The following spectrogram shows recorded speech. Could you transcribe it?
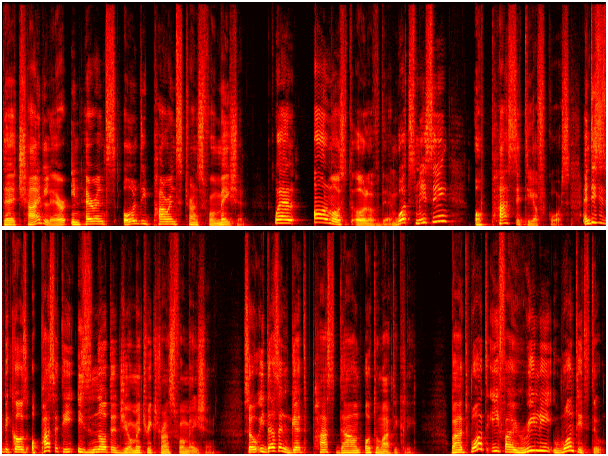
the child layer inherits all the parents' transformation. Well, almost all of them. What's missing? Opacity, of course. And this is because opacity is not a geometric transformation. So it doesn't get passed down automatically. But what if I really wanted to?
